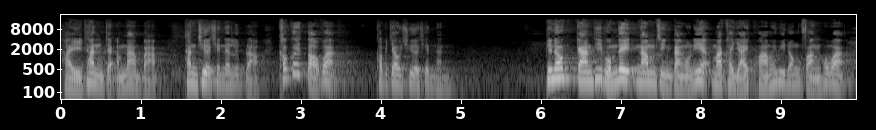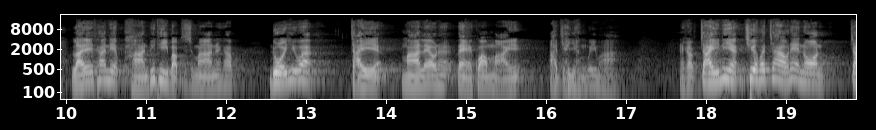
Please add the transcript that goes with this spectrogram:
ไถ่ท่านจากอำนาจบาป ท่านเชื่อเช่นนั้นหรือเปล่า เขาก็ตอบว่าข้าพเจ้าเชื่อเช่นนั้น พี่น้องการที่ผมได้นำสิ่งต่างเหล่านี้มาขยายความให้พี่น้องฟัง เพราะว่าหลายท่านเนี่ยผ่านพิธีบัพติศมานะครับ โดยที่ว่าใจมาแล้วนะแต่ความหมายอาจจะยังไม่มานะครับใจเนี่ยเชื่อพระเจ้าแน่นอน ใจ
